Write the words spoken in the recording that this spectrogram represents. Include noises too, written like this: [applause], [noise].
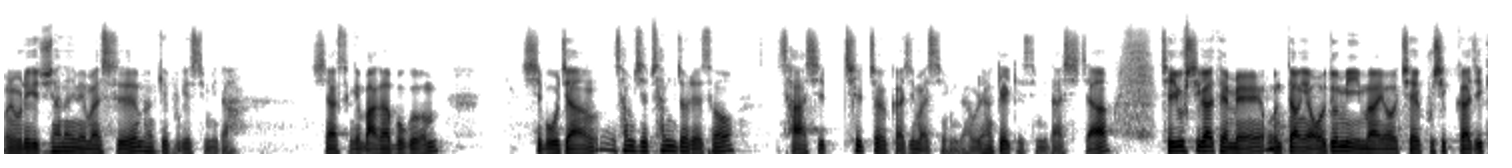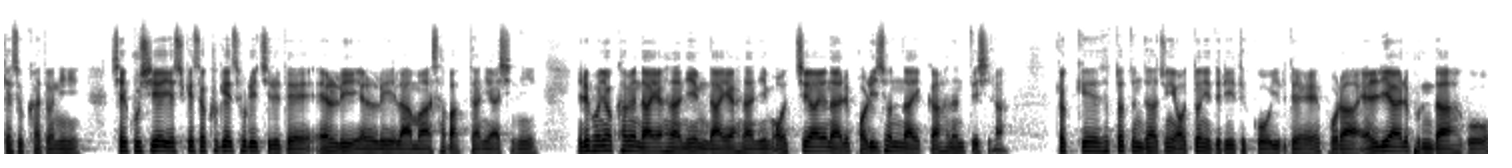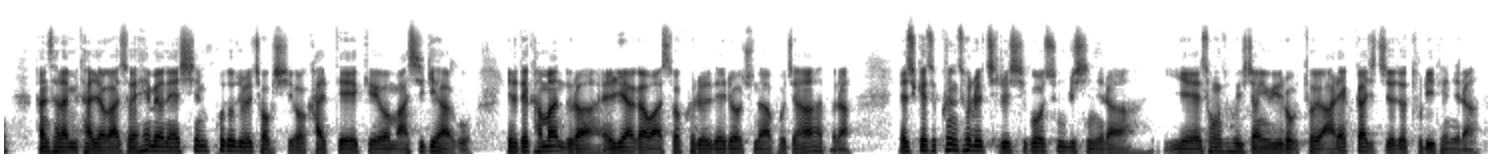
오늘 우리에게 주신 하나님의 말씀 함께 보겠습니다. 신약성경 마가복음 15장 33절에서 47절까지 말씀입니다. 우리 함께 읽겠습니다. 시작. 제6시가 되매 온 땅에 어둠이 임하여 제9시까지 계속하더니 제9시에 예수께서 크게 소리 지르되 엘리 엘리 라마 사박다니 하시니 이를 번역하면 나의 하나님 나의 하나님 어찌하여 나를 버리셨나이까 하는 뜻이라. 격게 섰던 자 중에 어떤 이들이 듣고 이르되 보라 엘리야를 부른다 하고 한 사람이 달려가서 해면에 신 포도주를 적시어 갈대에 깨어 마시게 하고 이르되 가만두라 엘리야가 와서 그를 내려주나 보자 하더라. 예수께서 큰 소리를 지르시고 숨기시니라. 이에 성소시장이 위로부터 아래까지 찢어져 둘이 되니라.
